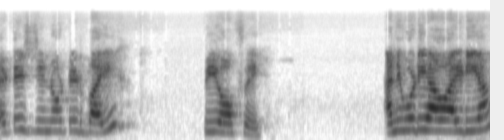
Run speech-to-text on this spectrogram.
It is denoted by P of A. Anybody have idea?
